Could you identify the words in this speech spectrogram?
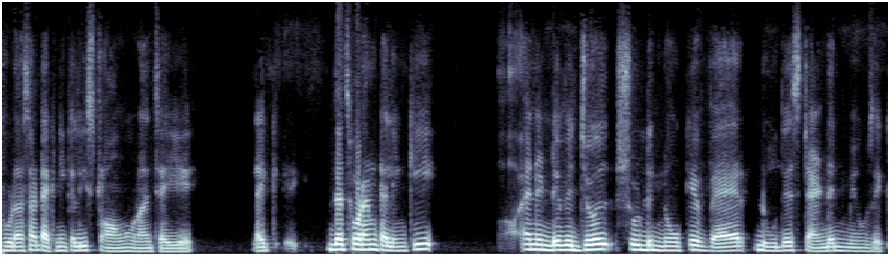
थोड़ा सा टेक्निकली स्ट्रांग होना चाहिए like that's what I am telling कि एन इंडिविजुअल शुड नो के where do they stand in music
